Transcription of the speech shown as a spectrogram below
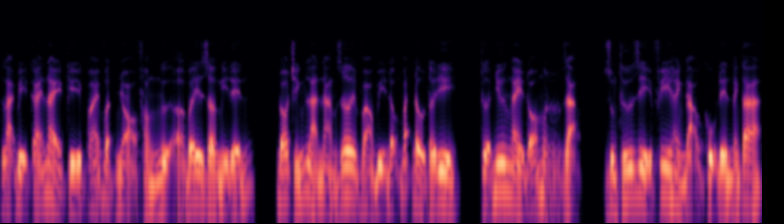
lại bị cái này kỳ quái vật nhỏ phòng ngự ở bây giờ nghĩ đến, đó chính là nàng rơi vào bị động bắt đầu tới đi, tựa như ngày đó một dạng dùng thứ gì phi hành đạo cụ đến đánh ta,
